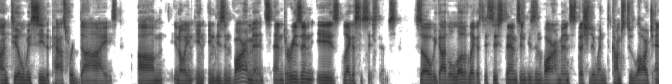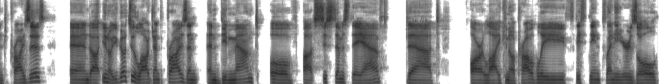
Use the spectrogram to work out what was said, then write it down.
until we see the password dies um, you know, in, in, in these environments. And the reason is legacy systems. So we got a lot of legacy systems in these environments, especially when it comes to large enterprises. And, uh, you know, you go to a large enterprise and, and the amount of uh, systems they have that are like, you know, probably 15, 20 years old,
